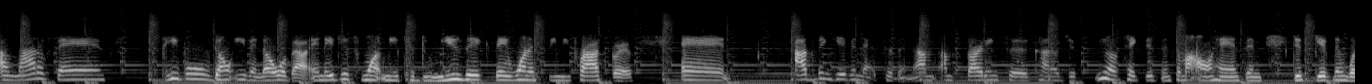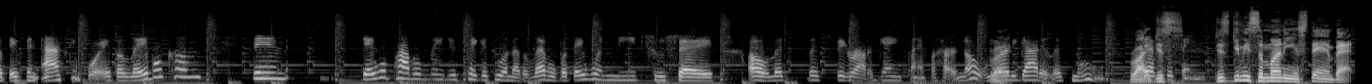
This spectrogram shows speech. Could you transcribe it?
a lot of fans people don't even know about and they just want me to do music they want to see me prosper and I've been giving that to them. I'm, I'm starting to kind of just, you know, take this into my own hands and just give them what they've been asking for. If a label comes, then they will probably just take it to another level, but they wouldn't need to say, "Oh, let's let's figure out a game plan for her." No, we Right. already got it. Let's move. Right. That's just the just give me some money and stand back,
